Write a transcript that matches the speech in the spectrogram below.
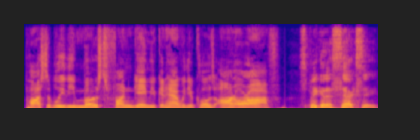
possibly the most fun game you can have with your clothes on or off, Speaking of sexy,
